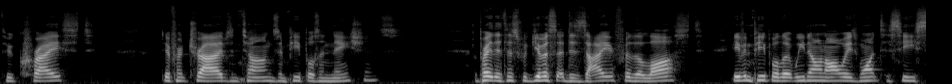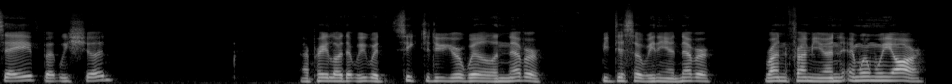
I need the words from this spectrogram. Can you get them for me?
through Christ different tribes and tongues and peoples and nations. I pray that this would give us a desire for the lost even people that we don't always want to see saved, but we should. I pray, Lord, that we would seek to do your will and never be disobedient, never run from you. And, and when we are,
